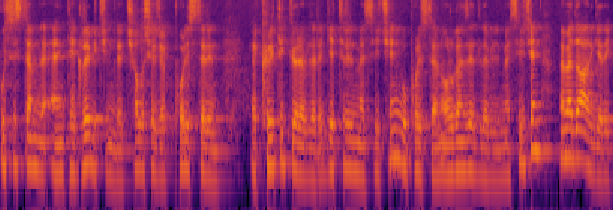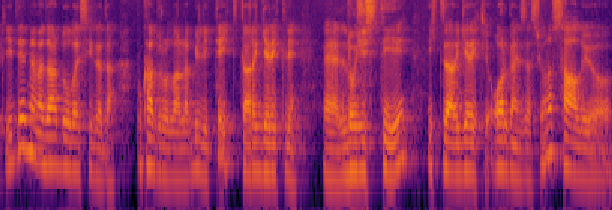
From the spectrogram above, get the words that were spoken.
bu sistemle entegre biçimde çalışacak polislerin e, kritik görevlere getirilmesi için, bu polislerin organize edilebilmesi için Mehmet Ağar gerekliydi. Mehmet Ağar dolayısıyla da bu kadrolarla birlikte iktidara gerekli e, lojistiği, iktidara gerekli organizasyonu sağlıyor.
